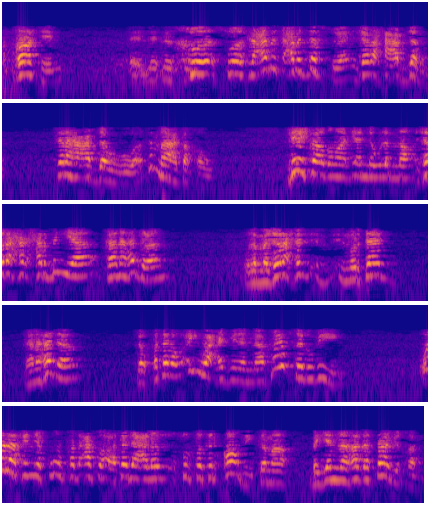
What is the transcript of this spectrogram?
القاتل صورة العبد عبد نفسه يعني جرح عبده جرح عبده هو ثم اعتقه ليش لا ضمان؟ لأنه لما جرح الحربية كان هدرا ولما جرح المرتد كان هدر. لو قتله أي واحد من الناس ما يقتل به. ولكن يكون قد اعتدى على سلطة القاضي كما بينا هذا سابقا.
